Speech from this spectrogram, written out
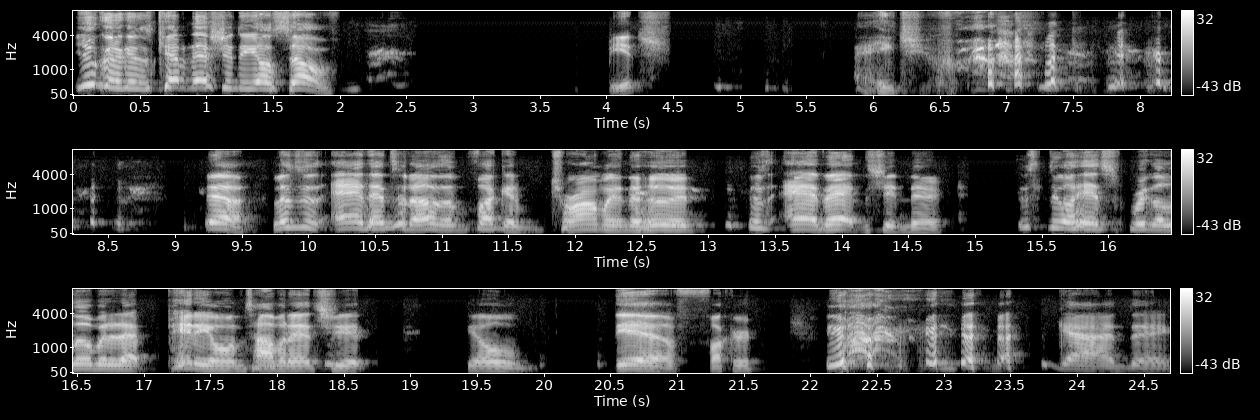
you could have just kept that shit to yourself, bitch. I hate you. yeah, let's just add that to the other fucking trauma in the hood. Just add that shit in there. Just go ahead and sprinkle a little bit of that petty on top of that shit. Yo, yeah, fucker. God dang.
